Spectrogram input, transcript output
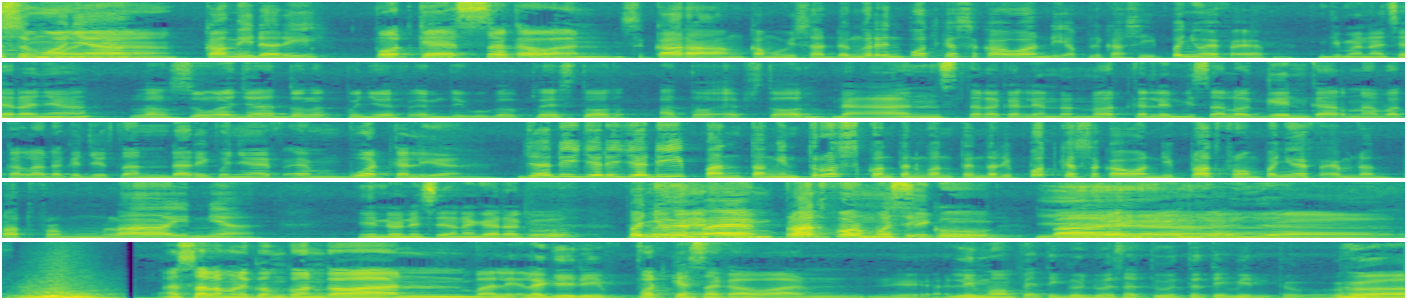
Halo semuanya, kami dari Podcast Sekawan. Sekarang kamu bisa dengerin podcast Sekawan di aplikasi Penyu FM. Gimana caranya? Langsung aja download Penyu FM di Google Play Store atau App Store. Dan setelah kalian download, kalian bisa login karena bakal ada kejutan dari Penyu FM buat kalian. Jadi jadi jadi pantangin terus konten-konten dari podcast Sekawan di platform Penyu FM dan platform lainnya. Indonesia negaraku, Penyu FM, platform musikku. Bye. Assalamualaikum kawan-kawan, balik lagi di podcast Sakawan. 5 sampai 321 tutup pintu.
